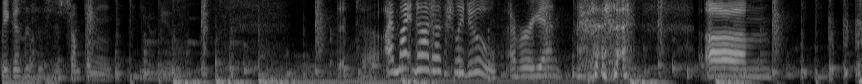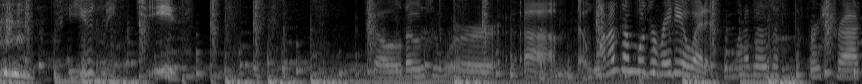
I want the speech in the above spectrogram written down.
because this is just something, you know, new that uh, I might not actually do ever again. um, excuse me. Jeez. So those were um, one of them was a radio edit. One of those, I think, the first track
